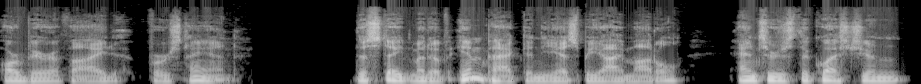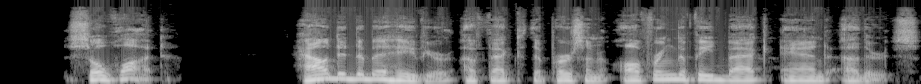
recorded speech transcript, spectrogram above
or verified firsthand. The statement of impact in the SBI model answers the question so what? How did the behavior affect the person offering the feedback and others?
